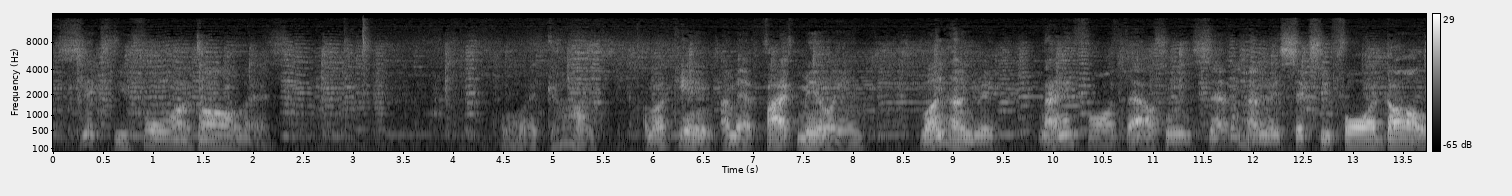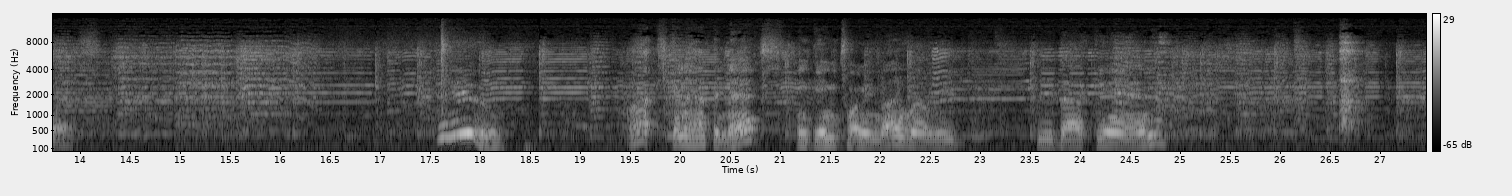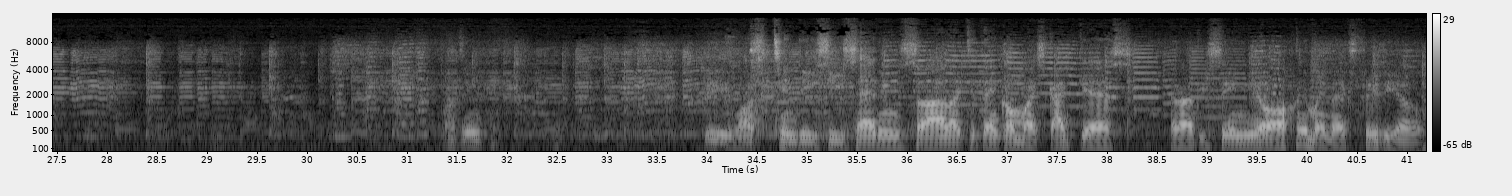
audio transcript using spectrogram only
sixty-four dollars. Oh my god. I'm not kidding. I'm at five million one hundred ninety-four thousand seven hundred sixty-four dollars. Whew. What's gonna happen next? In game 29 where we be back in. I think the Washington DC settings, so I'd like to thank all my Skype guests, and I'll be seeing you all in my next video.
